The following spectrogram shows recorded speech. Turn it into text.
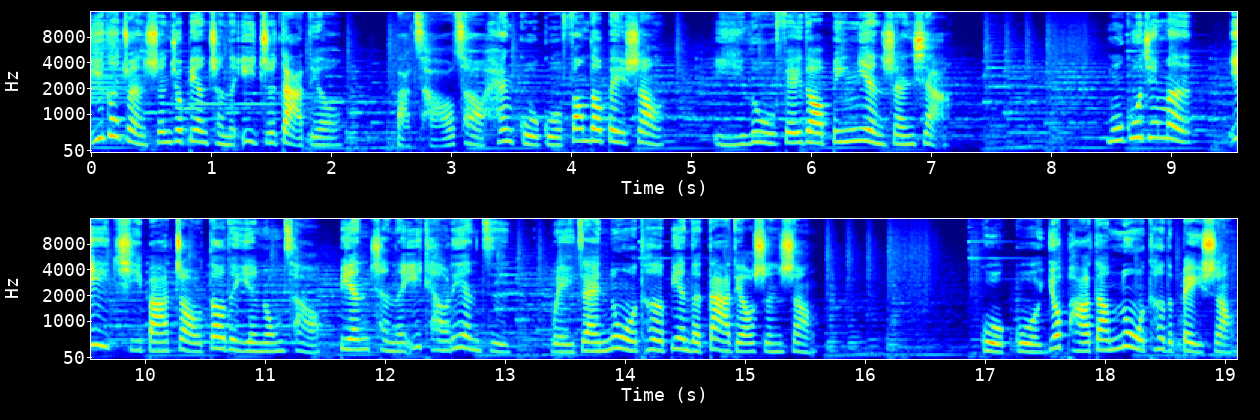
一个转身就变成了一只大雕。把草草和果果放到背上，一路飞到冰面山下。蘑菇精们一起把找到的岩绒草编成了一条链子，围在诺特变的大雕身上。果果又爬到诺特的背上，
